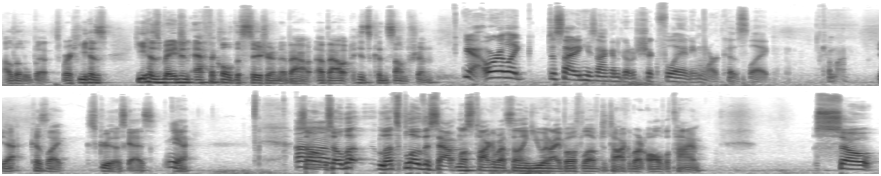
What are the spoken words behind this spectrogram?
a little bit, where he has he has made an ethical decision about about his consumption. Yeah, or like deciding he's not going to go to Chick-fil-A anymore cuz like come on. Yeah, because like screw those guys. Yeah. So so let let's blow this out and let's talk about something you and I both love to talk about all the time. So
